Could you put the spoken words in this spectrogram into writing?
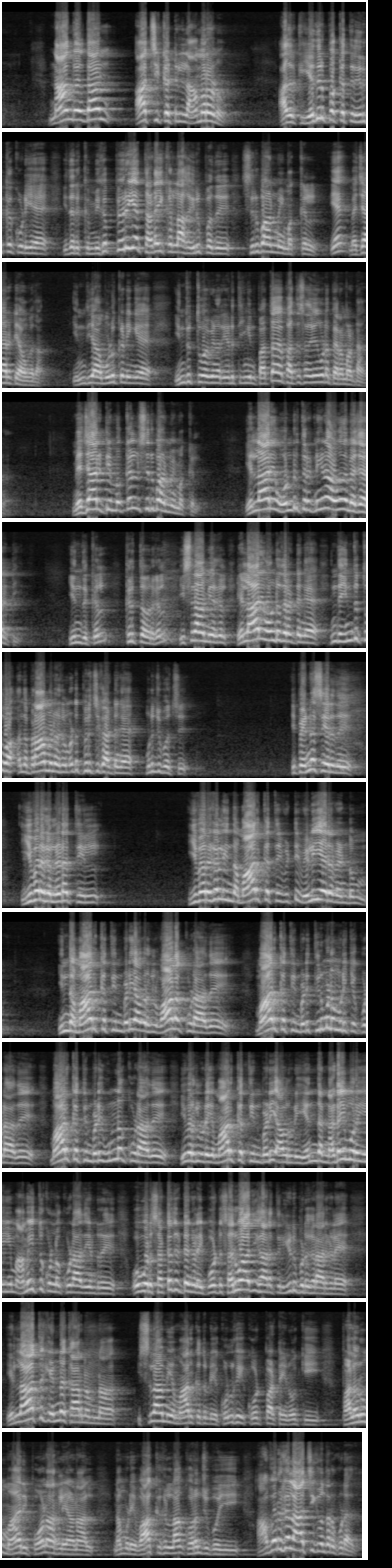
நாங்கள் தான் ஆட்சி கட்டிலில் அமரணும். அதற்கு எதிர்ப்பக்கத்தில் இருக்கக்கூடிய இதற்கு மிகப்பெரிய தடைக்கல்லாக இருப்பது சிறுபான்மை மக்கள். ஏன்? மெஜாரிட்டி அவங்க தான் இந்தியா முழுக்க நீங்கள் இந்துத்துவவினர் எடுத்தீங்கன்னு பார்த்தா பத்து சதவீதம் கூட பெற மாட்டாங்க. மெஜாரிட்டி மக்கள் சிறுபான்மை மக்கள். எல்லாரையும் ஒன்று திரட்டினீங்கன்னா அவங்க தான் மெஜாரிட்டி இந்துக்கள் கிறிஸ்தவர்கள் இஸ்லாமியர்கள் எல்லாரையும் ஒன்று திரட்டுங்க. இந்த இந்துத்துவ அந்த பிராமணர்கள் மட்டும் பிரித்து காட்டுங்க. முடிஞ்சு போச்சு. இப்போ என்ன செய்யறது? இவர்களிடத்தில் இவர்கள் இந்த மார்க்கத்தை விட்டு வெளியேற வேண்டும். இந்த மார்க்கத்தின்படி அவர்கள் வாழக்கூடாது. மார்க்கத்தின்படி திருமணம் முடிக்கக்கூடாது மார்க்கத்தின்படி உண்ணக்கூடாது இவர்களுடைய மார்க்கத்தின்படி அவருடைய எந்த நடைமுறையையும் அமைத்துக் கொள்ளக்கூடாது என்று ஒவ்வொரு சட்டத்திட்டங்களை போட்டு சர்வாதிகாரத்தில் ஈடுபடுகிறார்களே எல்லாத்துக்கும் என்ன காரணம்னா இஸ்லாமிய மார்க்கத்துடைய கொள்கை கோட்பாட்டை நோக்கி பலரும் மாறி போனார்களே ஆனால் நம்முடைய வாக்குகள்லாம் குறைஞ்சு போய் அவர்கள் ஆட்சிக்கு வந்துடக்கூடாது.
